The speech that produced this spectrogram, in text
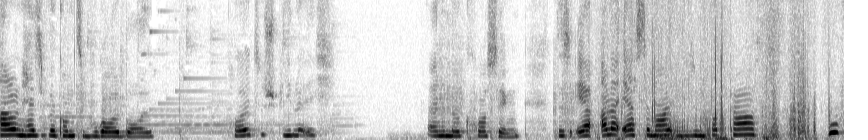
Hallo und herzlich willkommen zu Brawl Ball. Heute spiele ich Animal Crossing. Das er allererste Mal in diesem Podcast. Uff.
